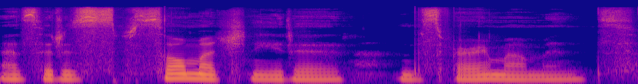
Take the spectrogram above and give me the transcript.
as it is so much needed in this very moment.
